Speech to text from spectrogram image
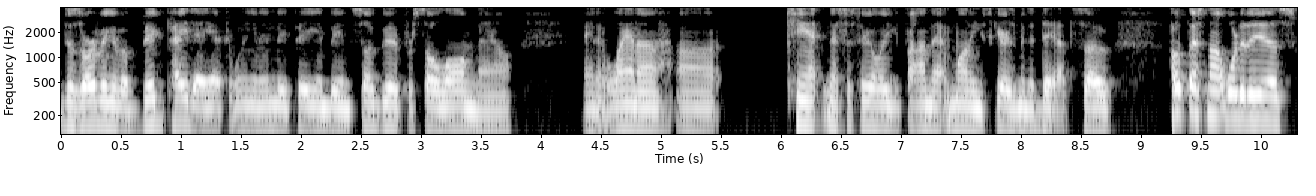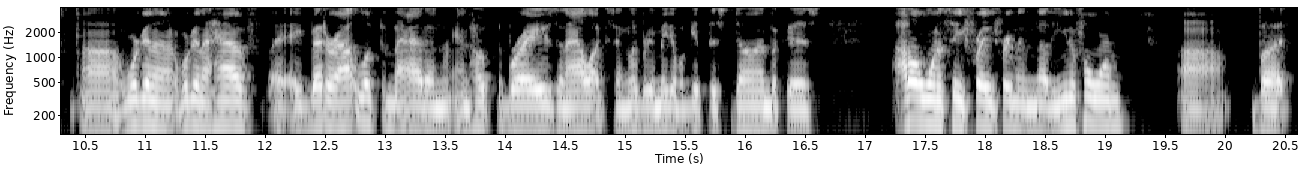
deserving of a big payday after winning an MVP and being so good for so long now, and Atlanta uh, can't necessarily find that money scares me to death. So hope that's not what it is. Uh, we're gonna we're gonna have a, a, better outlook than that, and, and hope the Braves and Alex and Liberty Media will get this done because I don't want to see Freddie Freeman in another uniform. Uh, but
